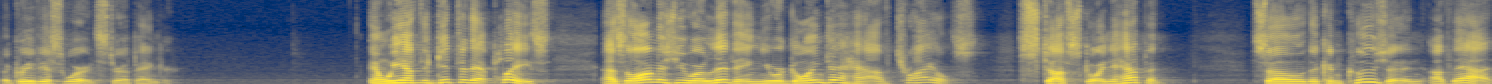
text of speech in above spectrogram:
but grievous words stir up anger. And we have to get to that place. As long as you are living, you are going to have trials. Stuff's going to happen. So, the conclusion of that,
